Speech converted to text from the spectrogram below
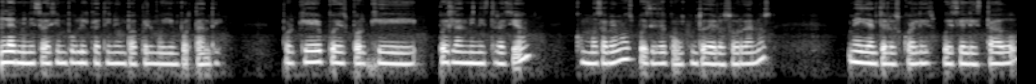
la administración pública tiene un papel muy importante. ¿Por qué? Pues porque pues la administración, como sabemos, pues es el conjunto de los órganos mediante los cuales pues el Estado,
